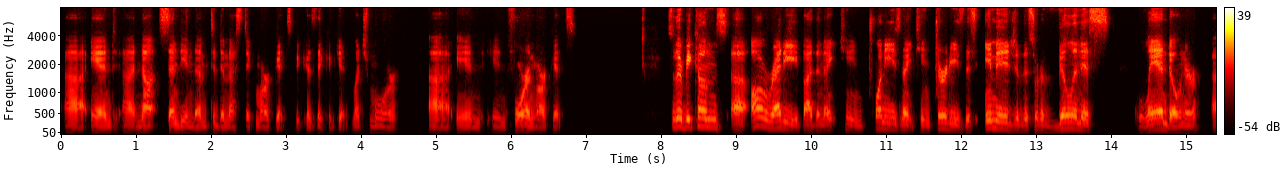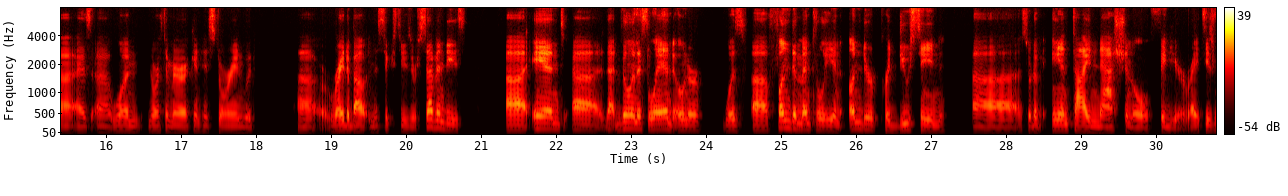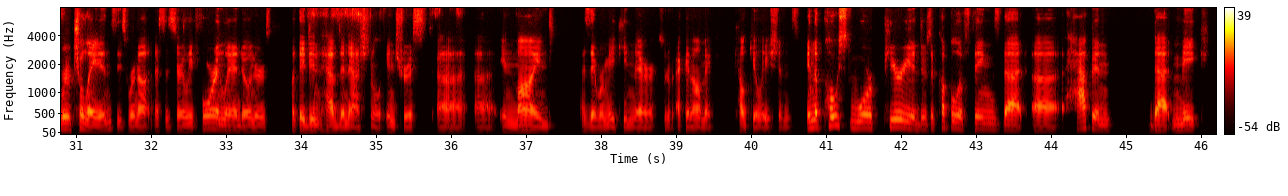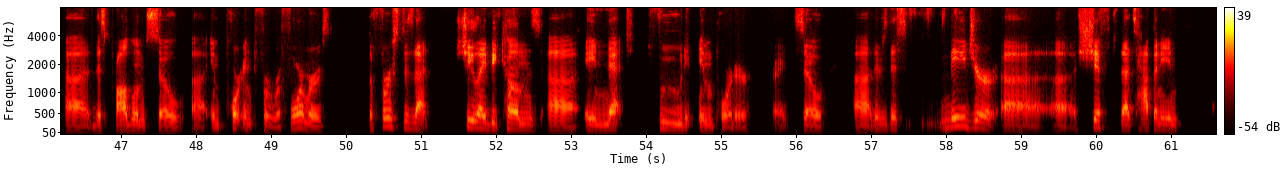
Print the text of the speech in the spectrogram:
and not sending them to domestic markets because they could get much more uh, in, in foreign markets. So there becomes uh, already by the 1920s, 1930s, this image of this sort of villainous landowner, uh, as uh, one North American historian would uh, write about in the 60s or 70s. Uh, and that villainous landowner was fundamentally an underproducing uh, sort of anti-national figure, right? These were Chileans. These were not necessarily foreign landowners, but they didn't have the national interest uh, uh, in mind as they were making their sort of economic calculations. In the post-war period, there's a couple of things that uh, happen that make uh, this problem so uh, important for reformers. The first is that Chile becomes a net food importer, right? So uh, there's this major uh, uh, shift that's happening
